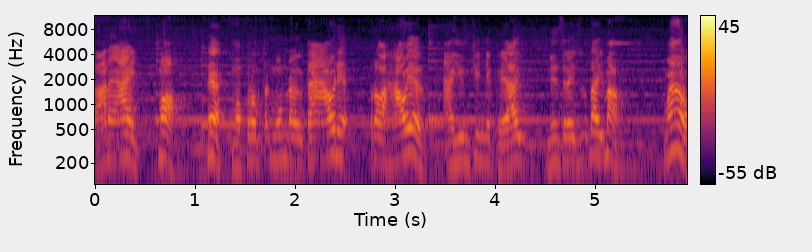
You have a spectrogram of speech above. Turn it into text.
បានហើយឯងមកនេះមកព្រមទឹកមុំនៅតាឲ្យនេះប្រឲ្យហើយឲ្យយើងចេញទៅក្រៅមានសេរីសុខដីមកមក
